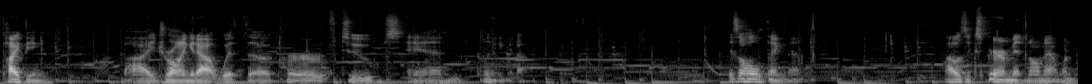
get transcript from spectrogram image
piping by drawing it out with uh, curved tubes and cleaning it up. It's a whole thing, man. I was experimenting on that one.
